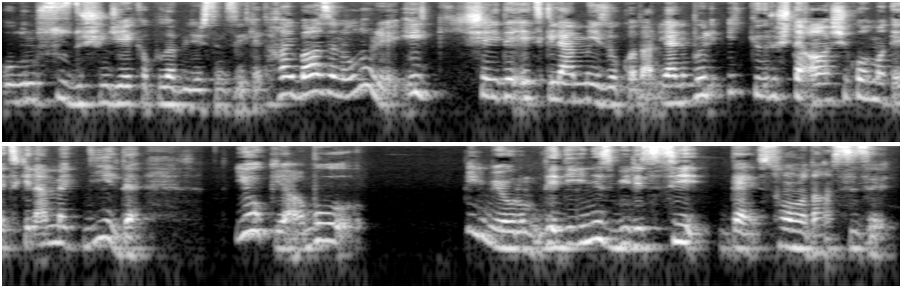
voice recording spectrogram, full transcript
olumsuz düşünceye kapılabilirsiniz ilk etapta. Hani bazen olur ya ilk şeyde etkilenmeyiz o kadar. Yani böyle ilk görüşte aşık olmak etkilenmek değil de yok ya bu bilmiyorum dediğiniz birisi de sonradan sizi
